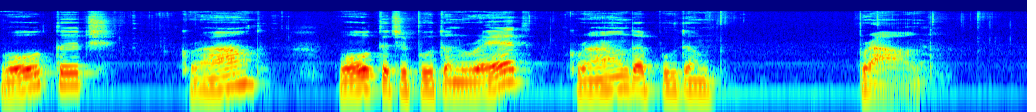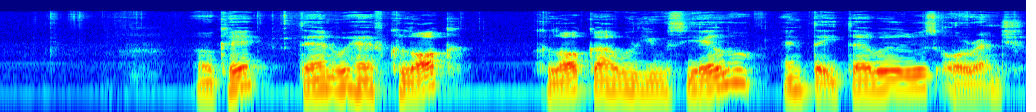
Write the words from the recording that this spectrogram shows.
voltage ground voltage I put on red ground I put on brown Okay, then we have clock. Clock I will use yellow and data will use orange.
